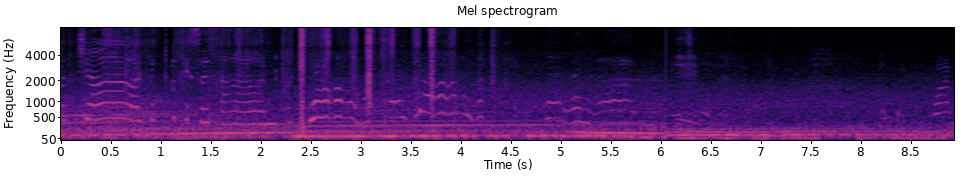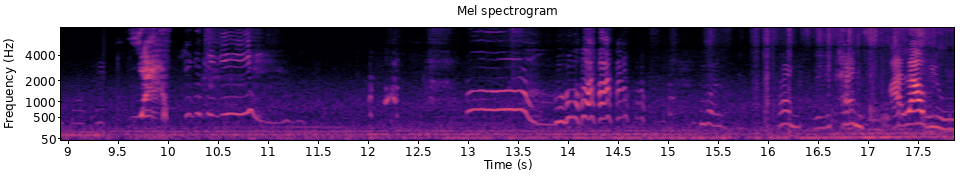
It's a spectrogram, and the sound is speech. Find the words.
বাচ্চা 야, Thanks, baby. Thanks. I love you.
